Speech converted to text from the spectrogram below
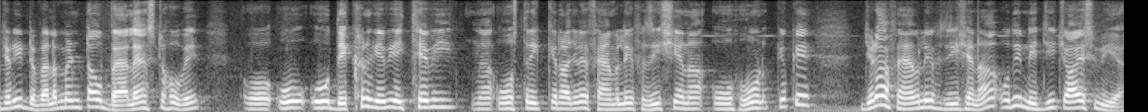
ਜਿਹੜੀ ਡਿਵੈਲਪਮੈਂਟ ਆ ਉਹ ਬੈਲੈਂਸਡ ਹੋਵੇ, ਉਹ ਉਹ ਉਹ ਦੇਖਣਗੇ ਵੀ ਇੱਥੇ ਵੀ ਉਸ ਤਰੀਕੇ ਨਾਲ ਜਿਹੜੇ ਫੈਮਿਲੀ ਫਿਜ਼ੀਸ਼ੀਅਨ ਆ ਉਹ ਹੋਣ। ਕਿਉਂਕਿ ਜਿਹੜਾ ਫੈਮਿਲੀ ਫਿਜ਼ੀਸ਼ੀਅਨ ਆ, ਉਹਦੀ ਨਿੱਜੀ ਚੋਇਸ ਵੀ ਆ।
